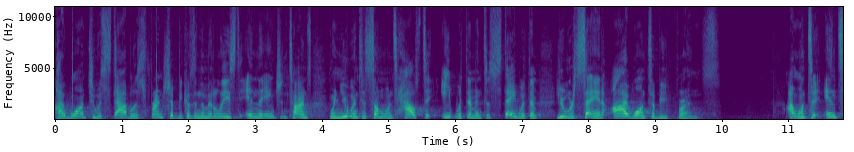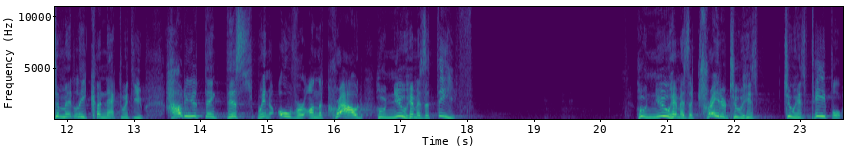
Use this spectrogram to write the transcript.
I want to establish friendship because in the Middle East, in the ancient times, when you went to someone's house to eat with them and to stay with them, you were saying, I want to be friends. I want to intimately connect with you. How do you think this went over on the crowd who knew him as a thief? Who knew him as a traitor to his to his people,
